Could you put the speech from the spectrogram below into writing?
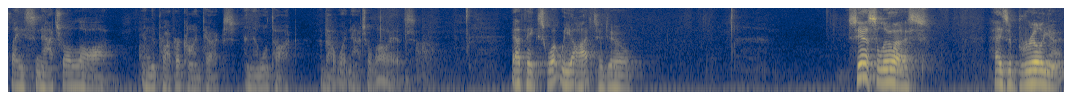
place natural law in the proper context, and then we'll talk about what natural law is. Ethics, what we ought to do. C.S. Lewis has a brilliant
